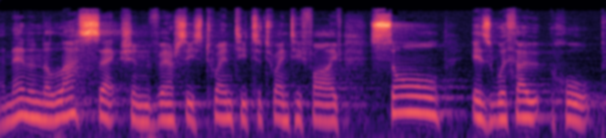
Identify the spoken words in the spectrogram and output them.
And then in the last section, verses 20 to 25, Saul is without hope.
